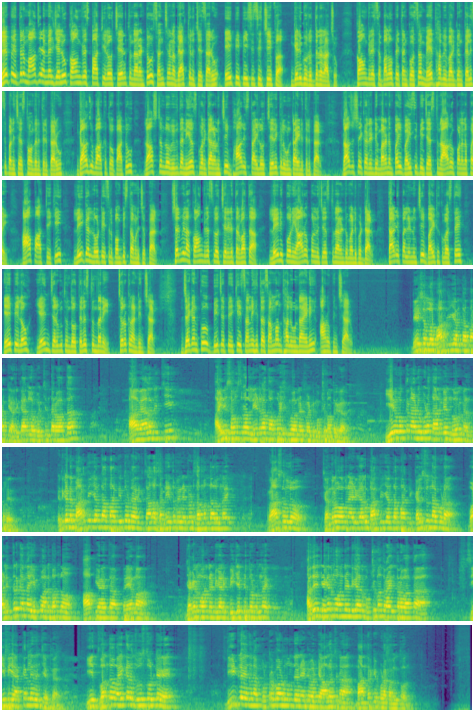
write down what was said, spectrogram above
రేపు ఇద్దరు మాజీ ఎమ్మెల్యేలు కాంగ్రెస్ పార్టీలో చేరుతున్నారంటూ సంచలన వ్యాఖ్యలు చేశారు ఏపీపీసీసీ చీఫ్ గెడుగు రుద్రరాజు. కాంగ్రెస్ బలోపేతం కోసం మేధావి వర్గం కలిసి పనిచేస్తోందని తెలిపారు. గాజుబాకతో పాటు రాష్ట్రంలో వివిధ నియోజకవర్గాల నుంచి భారీ స్థాయిలో చేరికలు ఉంటాయని తెలిపారు. రాజశేఖర్ రెడ్డి మరణంపై వైసీపీ చేస్తున్న ఆరోపణలపై ఆ పార్టీకి లీగల్ నోటీసులు పంపిస్తామని చెప్పారు. షర్మిల కాంగ్రెస్లో చేరిన తర్వాత లేనిపోని ఆరోపణలు చేస్తున్నారంటూ మండిపడ్డారు. తాడేపల్లి నుంచి బయటకు వస్తే ఏపీలో ఏం జరుగుతుందో తెలుస్తుందని చురుకులంటించారు జగన్కు బీజేపీకి సన్నిహిత సంబంధాలు ఉన్నాయని ఆరోపించారు. దేశంలో భారతీయ జనతా పార్టీ అధికారంలోకి వచ్చిన తర్వాత ఆ వేళ నుంచి ఐదు సంవత్సరాలు లీడర్ ఆఫ్ అపోజిషన్గా ఉన్నటువంటి ముఖ్యమంత్రి గారు ఏ ఒక్కనాడు కూడా దాని మీద నోరు మెదపలేదు. ఎందుకంటే భారతీయ జనతా పార్టీతో ఆయనకి చాలా సన్నిహితమైనటువంటి సంబంధాలు ఉన్నాయి. రాష్ట్రంలో చంద్రబాబు నాయుడు గారు భారతీయ జనతా పార్టీ కలిసి ఉన్నా కూడా వాళ్ళిద్దరికన్నా ఎక్కువ అనుబంధం ఆప్యాయత ప్రేమ జగన్మోహన్ రెడ్డి గారికి బీజేపీతో ఉన్నాయి. అదే జగన్మోహన్ రెడ్డి గారు ముఖ్యమంత్రి అయిన తర్వాత సిబిఐ అక్కర్లేదని చెప్పారు. ఈ ద్వంద్వ వైఖరి చూస్తుంటే దీంట్లో ఏదైనా కుట్రకోణం ఉంది అనేటువంటి ఆలోచన మా అందరికీ కూడా కలుగుతోంది.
